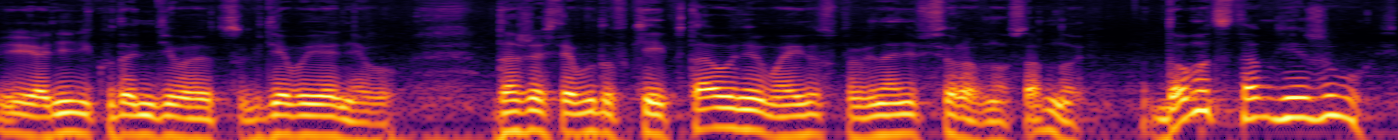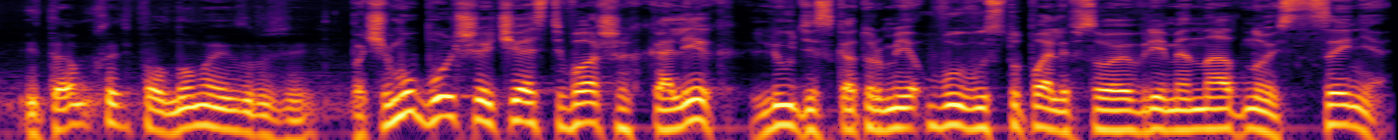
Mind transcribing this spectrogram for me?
и они никуда не деваются, где бы я ни был. Даже если я буду в Кейптауне, мои воспоминания все равно со мной. Дом – это там, где я живу. И там, кстати, полно моих друзей. Почему большая часть ваших коллег, люди, с которыми вы выступали в свое время на одной сцене,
